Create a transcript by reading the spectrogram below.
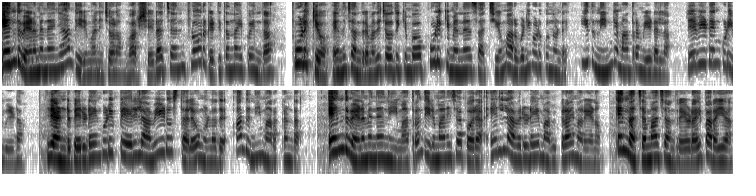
എന്ത് വേണമെന്ന് ഞാൻ തീരുമാനിച്ചോളാം. വർഷയുടെ അച്ഛൻ ഫ്ലോർ കെട്ടിത്തന്ന ഇപ്പൊ എന്താ? പുളിക്കോ? എന്ന് ചന്ദ്രമതി ചോദിക്കുമ്പോൾ പുളിക്കുമെന്ന് സച്ചിയും മറുപടി കൊടുക്കുന്നുണ്ട്. ഇത് നിന്റെ മാത്രം വീടല്ല രവിയുടെയും കൂടി വീടാ. രണ്ടുപേരുടെയും കൂടി പേരിലാ വീടും സ്ഥലവും ഉള്ളത്. അത് നീ മറക്കണ്ട. എന്ത് വേണമെന്ന് നീ മാത്രം തീരുമാനിച്ചാ പോരാ. എല്ലാവരുടെയും അഭിപ്രായം അറിയണം. എന്നച്ചമ്മ ചന്ദ്രയോടായി പറയാ.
